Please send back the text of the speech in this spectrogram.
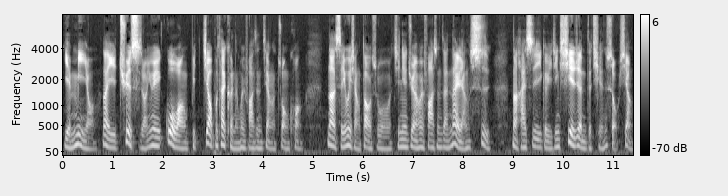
严密哦。那也确实啊，因为过往比较不太可能会发生这样的状况。那谁会想到说今天居然会发生在奈良市？那还是一个已经卸任的前首相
